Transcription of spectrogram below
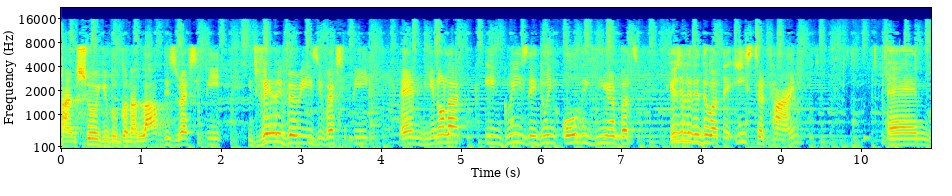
I'm sure you will gonna love this recipe. It's very, very easy recipe. And you know, like in Greece, they're doing all the year, but usually they do at the Easter time. And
